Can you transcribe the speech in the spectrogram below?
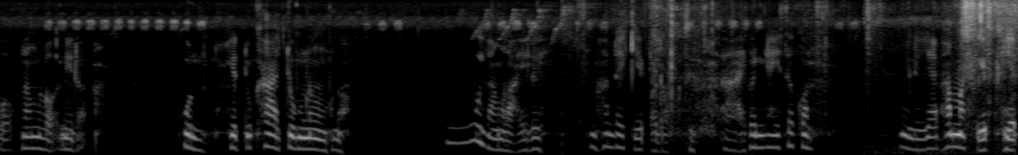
ออกน้ำหล่อนี่แหละพุ่นเห็ดยูค่าจุ่มหนึ่งพุ่นเนาะอู้อย่างหลเลยมันได้เก็บเอาดอกสิสายเป็นไงซะก่อนนี่นี่ยายพามาเก็บเห็ด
